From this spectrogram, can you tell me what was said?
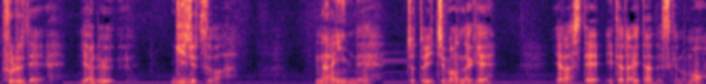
フルでやる技術はないんで、ちょっと一番だけやらせていただいたんですけども、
